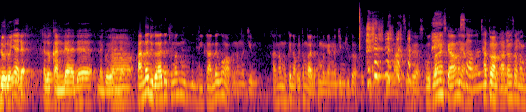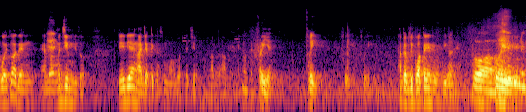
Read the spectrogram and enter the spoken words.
dua-duanya ada. Lalu Kanda ada, Nagoya ada. Uh, Kanda juga ada, cuman di Kanda gue gak pernah nge-gym Karena mungkin waktu itu gak ada temen yang nge-gym juga waktu itu di Mars gitu ya. Kebetulan yang sekarang yang Sama satu angkatan sama gue itu ada yang emang nge-gym gitu. Jadi dia yang ngajak kita semua buat nge-gym Rame-rame. Oke, free ya. Free, free, free. Sampai beli protein tuh, gila ya. Wah, Wih,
